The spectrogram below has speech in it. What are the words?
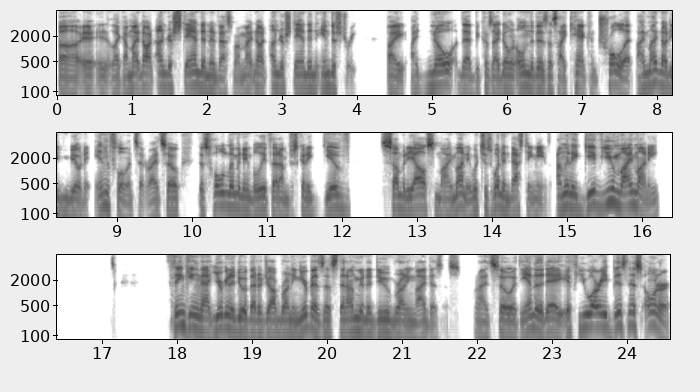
uh, it, like I might not understand an investment, I might not understand an industry. I I know that because I don't own the business, I can't control it. I might not even be able to influence it, right? So this whole limiting belief that I'm just going to give somebody else my money, which is what investing means. I'm going to give you my money thinking that you're going to do a better job running your business than I'm going to do running my business. Right. So at the end of the day, if you are a business owner,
